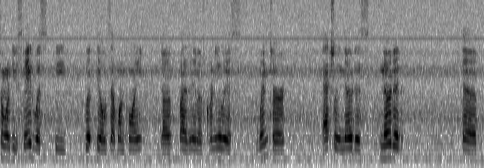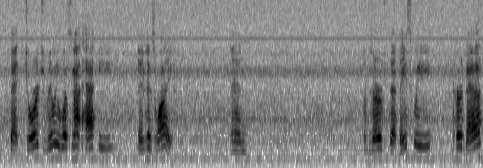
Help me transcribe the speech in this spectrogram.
someone who stayed with the Whitefields at one point, uh, by the name of Cornelius Winter, actually noticed noted uh, that George really was not happy in his wife, and observed that basically her death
